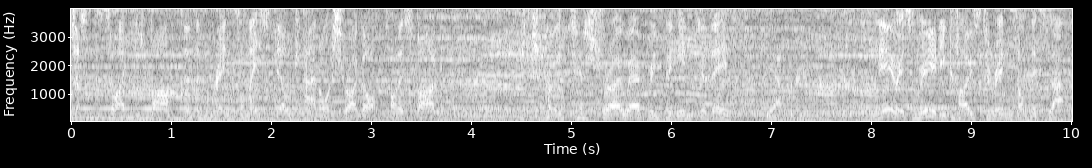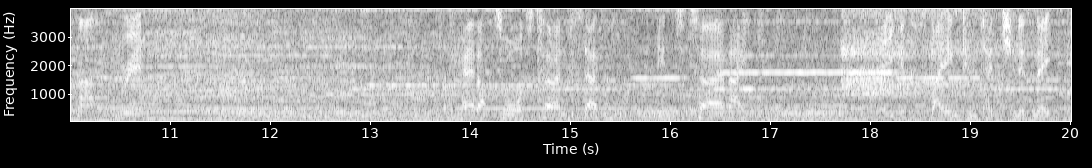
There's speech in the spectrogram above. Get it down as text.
just slightly faster than Rins, and they still cannot shrug off Thomas Sparg. He's going to throw everything into this. Yeah. Mia is really close to Rins on this lap, Matt. Really. Head up towards turn seven, into turn eight. Eager to stay in contention, isn't he?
